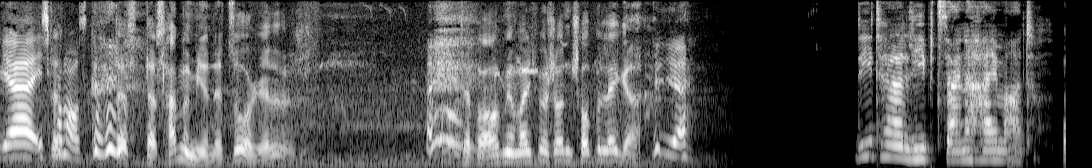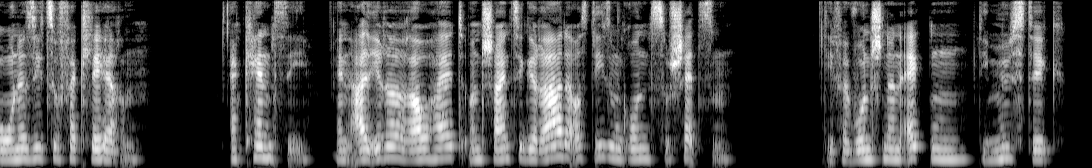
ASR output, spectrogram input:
ja, ich komme aus Köln. Das, das haben wir mir nicht so, gell? Da brauchen wir manchmal schon einen Schoppe länger. Ja. Dieter liebt seine Heimat, ohne sie zu verklären. Er kennt sie in all ihrer Rauheit und scheint sie gerade aus diesem Grund zu schätzen. Die verwunschenen Ecken, die Mystik,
